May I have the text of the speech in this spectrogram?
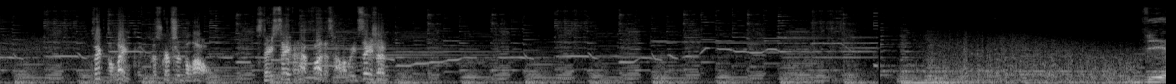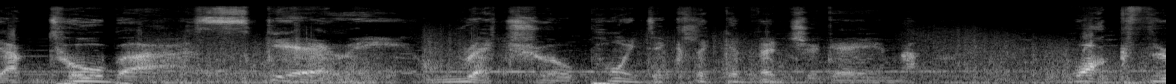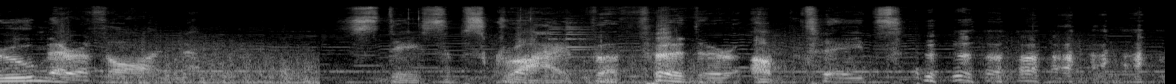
Click the link in the description below. Stay safe and have fun this Halloween season. The October Scary Retro Point and Click Adventure Game. Walk Through Marathon. Stay subscribed for further updates.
